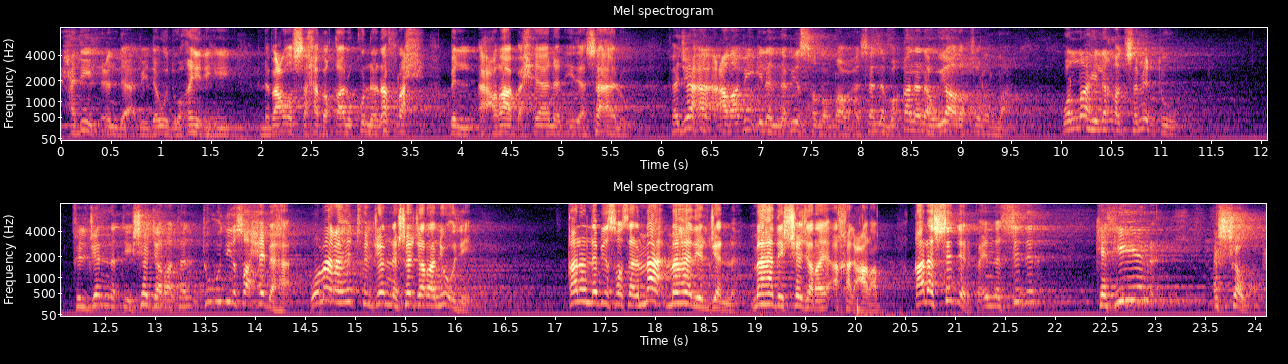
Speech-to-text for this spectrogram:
حديث عند أبي داود وغيره أن بعض الصحابة قالوا كنا نفرح بالأعراب أحيانا إذا سألوا. فجاء أعرابي إلى النبي صلى الله عليه وسلم وقال له يا رسول الله والله لقد سمعت في الجنة شجرة تؤذي صاحبها وما عهدت في الجنة شجرا يؤذي. قال النبي صلى الله عليه وسلم ما, ما هذه الجنة؟ ما هذه الشجرة يا أخ العرب؟ قال السدر. فإن السدر كثير الشوك.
